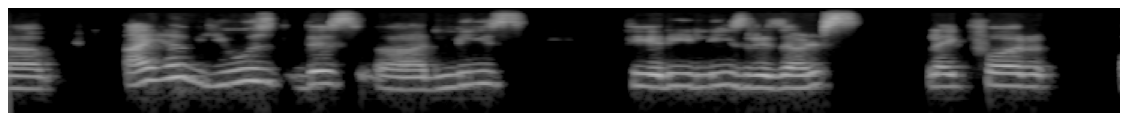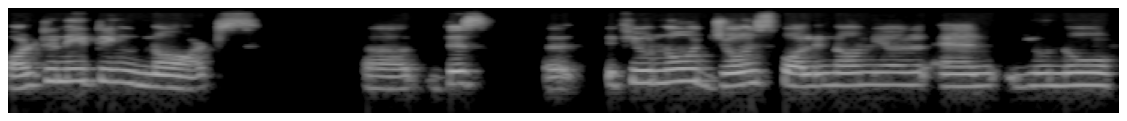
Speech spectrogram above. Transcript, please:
Uh, I have used this uh, Lee's theory, Lee's results, like for alternating knots. Uh, this, uh, if you know Jones polynomial and you know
